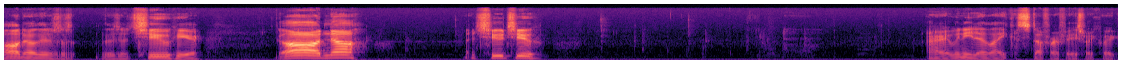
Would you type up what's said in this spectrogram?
Oh no, there's a, there's a chew here. Oh no, a Chuchu. All right, we need to like stuff our face right quick.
